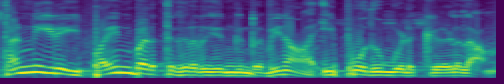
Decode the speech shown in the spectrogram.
தண்ணீரை பயன்படுத்துகிறது என்கின்ற வினா இப்போது உங்களுக்கு எழலாம்.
